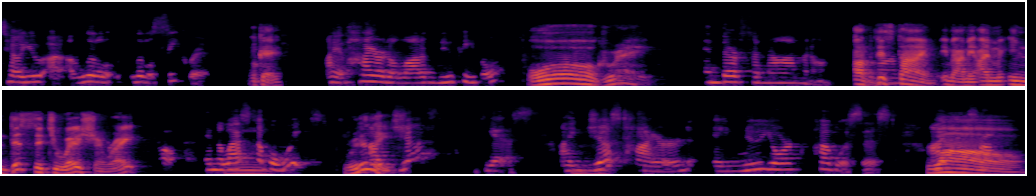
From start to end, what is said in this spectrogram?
tell you a, a little little secret. Okay. I have hired a lot of new people, Oh, great. and they're phenomenal. At this time, I mean, I'm in this situation, right? Oh, In the last Mm. couple of weeks, Really? I just, yes, I Mm. just hired a New York publicist. I've been Wow.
